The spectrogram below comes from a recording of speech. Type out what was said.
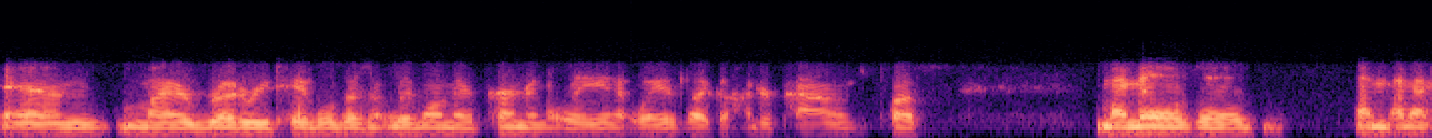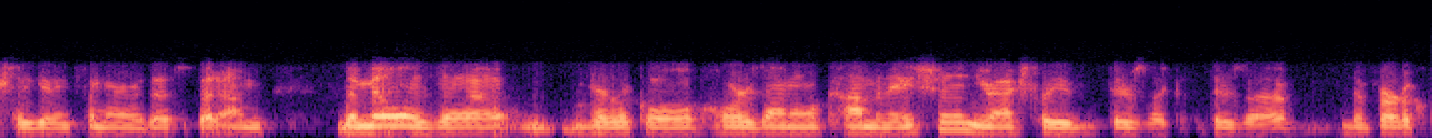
and my rotary table doesn't live on there permanently and it weighs like a hundred pounds plus my mill is a I'm, I'm actually getting somewhere with this but um the mill is a vertical horizontal combination you actually there's like there's a the vertical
